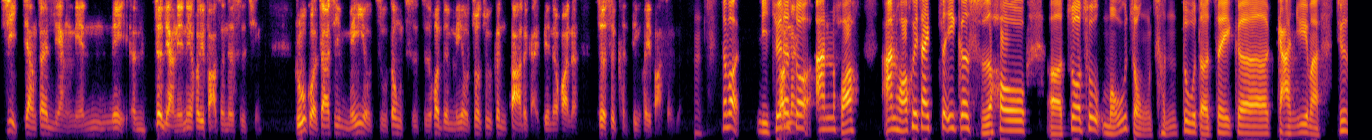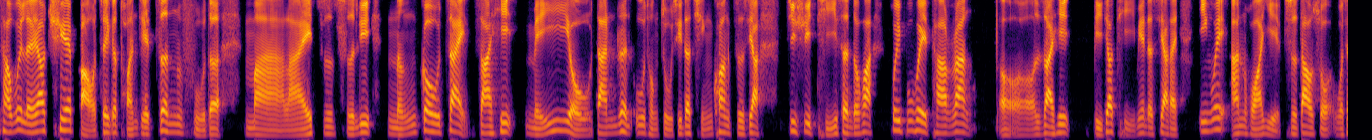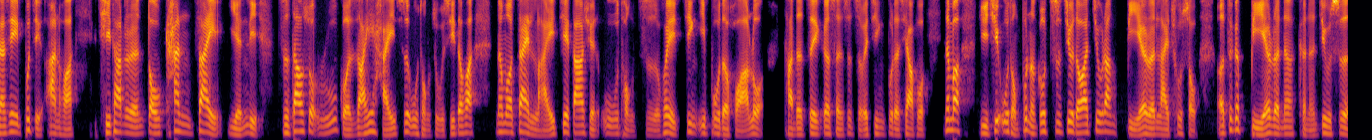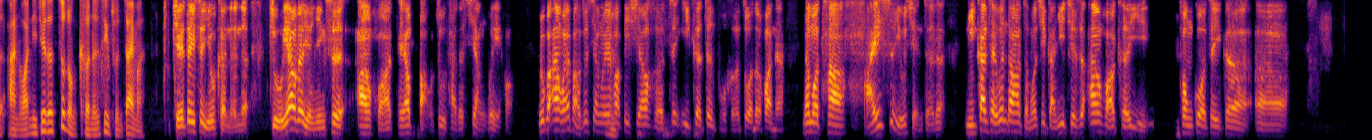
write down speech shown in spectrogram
即将在两年内，嗯，这两年内会发生的事情。如果扎西没有主动辞职或者没有做出更大的改变的话呢，这是肯定会发生的。嗯，那么你觉得说安华？安华会在这一个时候，呃，做出某种程度的这个干预嘛？就是他为了要确保这个团结政府的马来支持率能够在扎希没有担任乌统主席的情况之下继续提升的话，会不会他让呃扎希？比较体面的下台，因为安华也知道说，我相信不仅安华，其他的人都看在眼里，知道说，如果 Zai 还是乌统主席的话，那么在来届大选，乌统只会进一步的滑落，他的这个声势只会进一步的下坡。那么，与其乌统不能够自救的话，就让别人来出手，而这个别人呢，可能就是安华。你觉得这种可能性存在吗？绝对是有可能的，主要的原因是安华他要保住他的相位哈。如果安华要保住相位的话，必须要和这一个政府合作的话呢，那么他还是有选择的。你刚才问到他怎么去干预，其实安华可以通过这个呃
